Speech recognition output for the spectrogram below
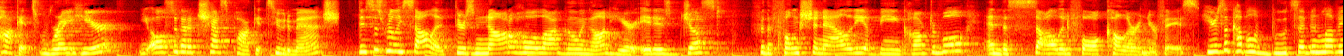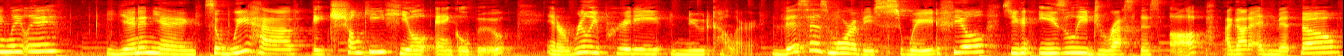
pockets right here. You also got a chest pocket too to match. This is really solid. There's not a whole lot going on here. It is just for the functionality of being comfortable and the solid fall color in your face. Here's a couple of boots I've been loving lately. Yin and yang. So we have a chunky heel ankle boot in a really pretty nude color. This has more of a suede feel, so you can easily dress this up. I gotta admit though,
